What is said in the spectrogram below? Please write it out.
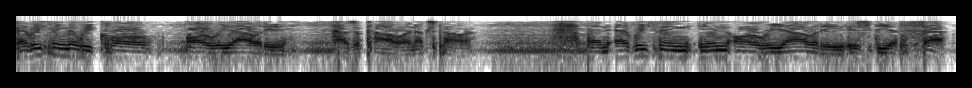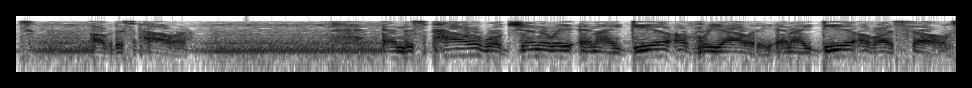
Everything that we call our reality has a power, an X power. And everything in our reality is the effect of this power. And this power will generate an idea of reality, an idea of ourselves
